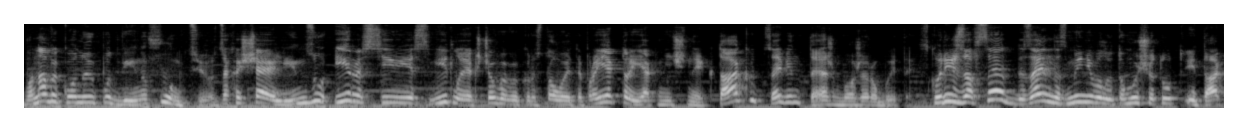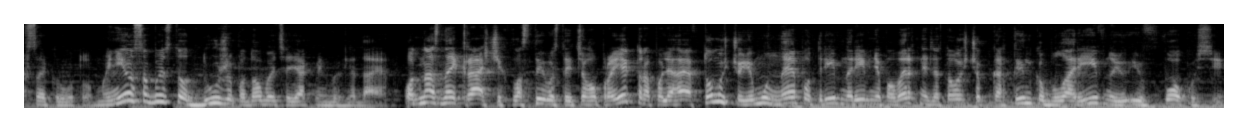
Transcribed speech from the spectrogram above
Вона виконує подвійну функцію: захищає лінзу і розсіює світло, якщо ви використовуєте проєктор як нічник. Так, це він теж може робити. Скоріш за все, дизайн не змінювали, тому що тут і так все круто. Мені особисто дуже подобається, як він виглядає. Одна з найкращих властивостей цього проєктора полягає в тому, що йому не потрібна рівня поверхня для того, щоб картинка була рівною і в фокусі.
